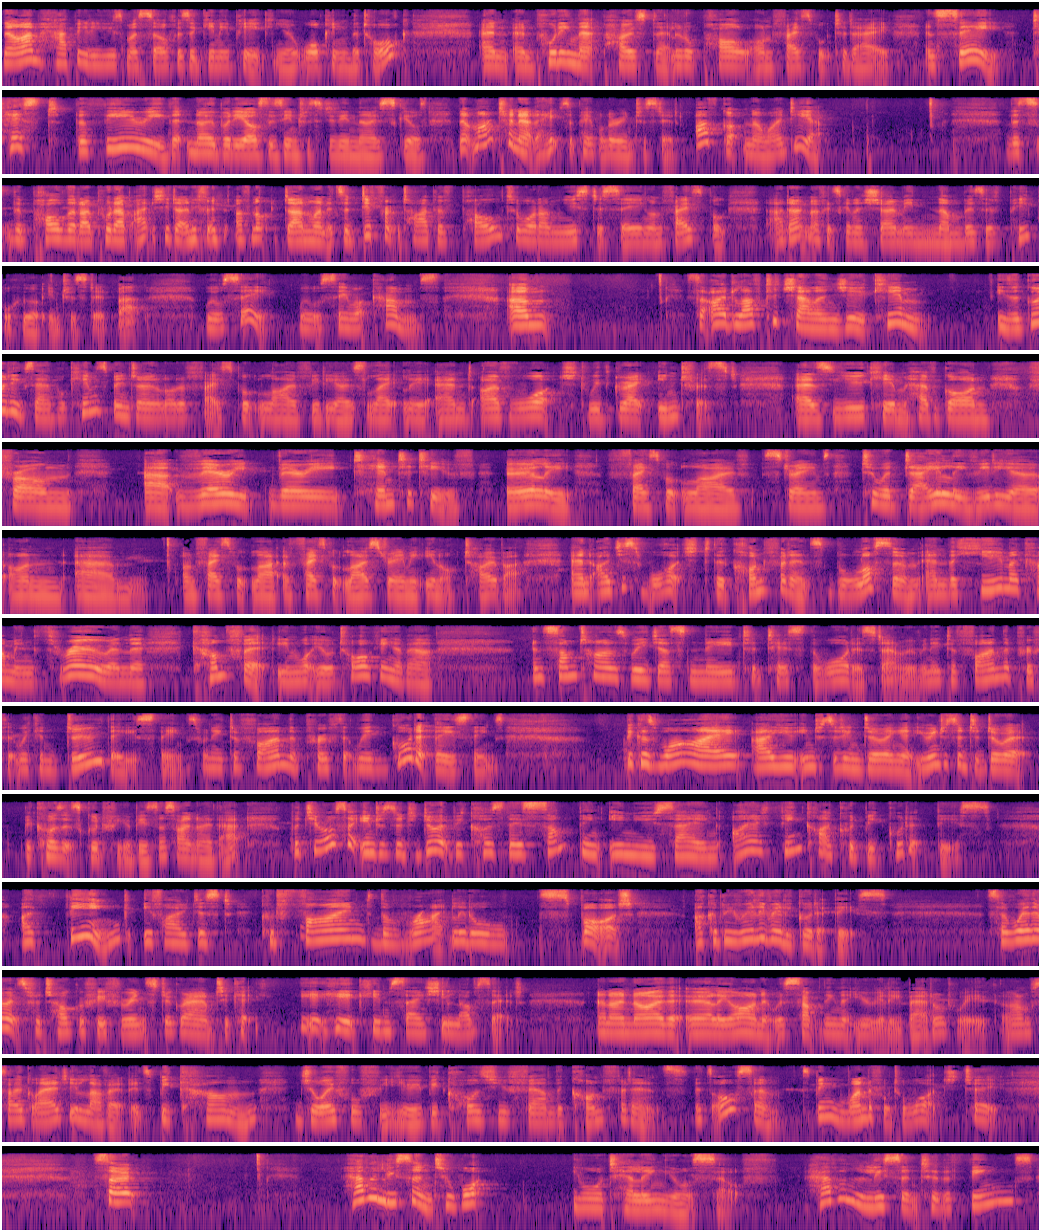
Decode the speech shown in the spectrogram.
Now, I'm happy to use myself as a guinea pig, you know, walking the talk and, and putting that post, that little poll on Facebook today and see, test the theory that nobody else is interested in those skills. Now, it might turn out that heaps of people are interested. I've got no idea. This, the poll that I put up, I actually don't even, I've not done one. It's a different type of poll to what I'm used to seeing on Facebook. I don't know if it's going to show me numbers of people who are interested, but we'll see. We will see what comes. Um, so I'd love to challenge you. Kim is a good example. Kim's been doing a lot of Facebook live videos lately, and I've watched with great interest as you, Kim, have gone from uh, very, very tentative early Facebook live streams to a daily video on. Um, on Facebook live, Facebook live streaming in October, and I just watched the confidence blossom and the humor coming through and the comfort in what you're talking about. And sometimes we just need to test the waters, don't we? We need to find the proof that we can do these things. We need to find the proof that we're good at these things. Because why are you interested in doing it? You're interested to do it because it's good for your business, I know that. But you're also interested to do it because there's something in you saying, I think I could be good at this. I think if I just could find the right little spot, I could be really, really good at this. So whether it's photography for Instagram to hear Kim say she loves it. And I know that early on it was something that you really battled with. And I'm so glad you love it. It's become joyful for you because you found the confidence. It's awesome. It's been wonderful to watch too. So have a listen to what you're telling yourself. Have a listen to the things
